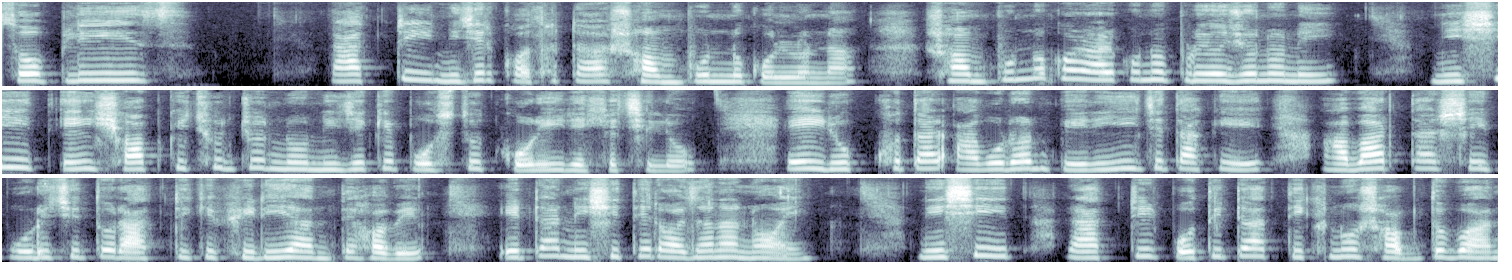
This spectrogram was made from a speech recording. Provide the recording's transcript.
সো প্লিজ রাত্রি নিজের কথাটা সম্পূর্ণ করল না। সম্পূর্ণ করার কোনো প্রয়োজনও নেই। নিশীত এই সব কিছুর জন্য নিজেকে প্রস্তুত করেই রেখেছিল। এই রুক্ষতার আবরণ পেরিয়েই যে তাকে আবার তার সেই পরিচিত রাত্রিকে ফিরিয়ে আনতে হবে, এটা নিশীতের অজানা নয়। নিশীত রাত্রির প্রতিটা তীক্ষ্ণ শব্দবান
